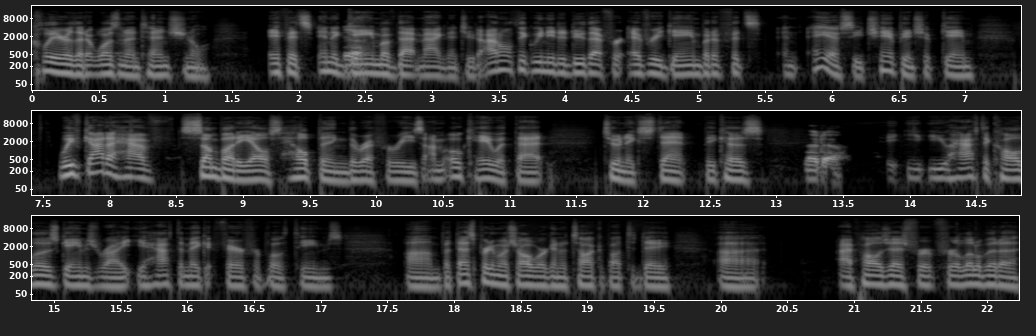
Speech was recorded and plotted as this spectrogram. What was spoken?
clear that it wasn't intentional, if it's in a yeah. game of that magnitude, I don't think we need to do that for every game. But if it's an AFC Championship game, we've got to have somebody else helping the referees. I'm okay with that to an extent because no doubt you, you have to call those games right. You have to make it fair for both teams. Um, but that's pretty much all we're going to talk about today. Uh, I apologize for, for a little bit of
